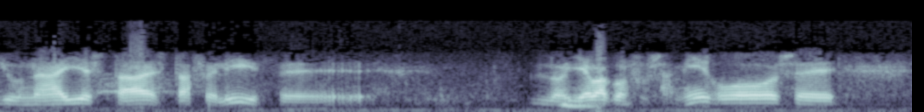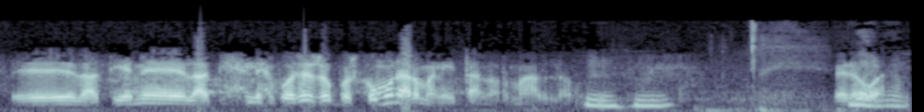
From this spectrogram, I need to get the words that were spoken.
y Unai está, está feliz, eh, lo lleva con sus amigos, eh, eh, la tiene, la tiene, pues eso, pues como una hermanita normal. Pero bueno,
